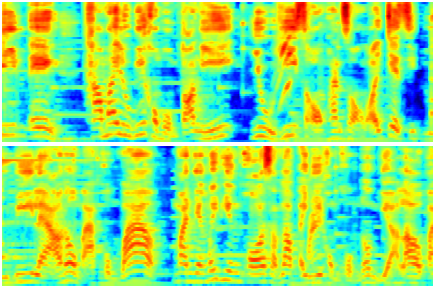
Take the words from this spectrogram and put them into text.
บี้นั่นเองทำให้ลูบี้ของผมตอนนี้อยู่ที่ 2,270ลูบี้แล้วนะผมอะผมว่ามันยังไม่เพียงพอสำหรับไอดีของผมนะผมเดี๋ยวเราไป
